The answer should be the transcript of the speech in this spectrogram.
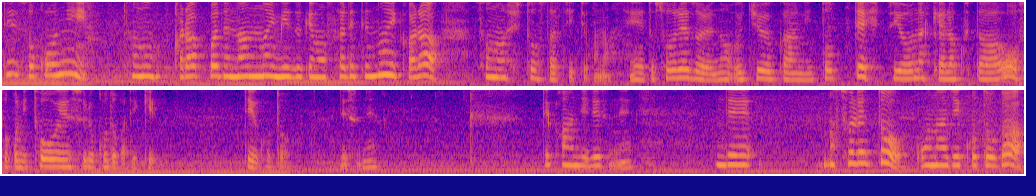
でそこにその空っぽで何の意味付けもされてないからその人たちっていうかな、えー、とそれぞれの宇宙観にとって必要なキャラクターをそこに投影することができるっていうことですね。って感じですね。でまあ、それと同じことが、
